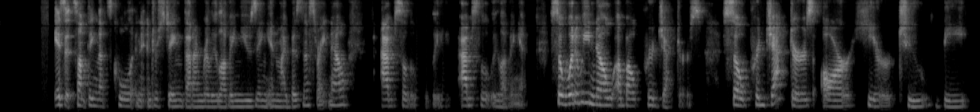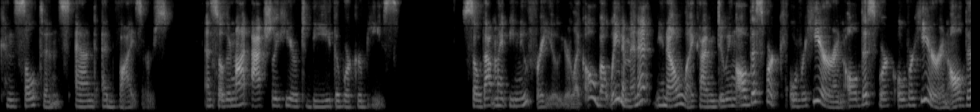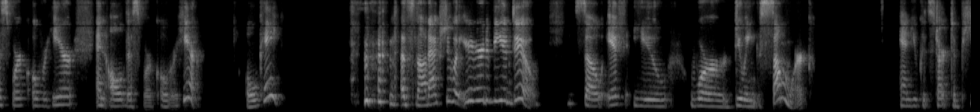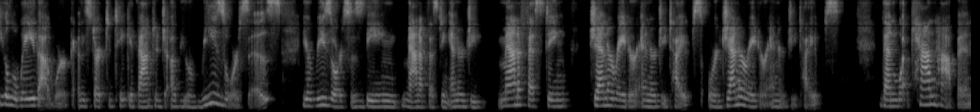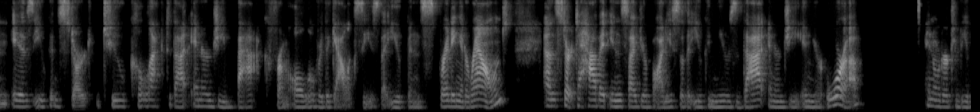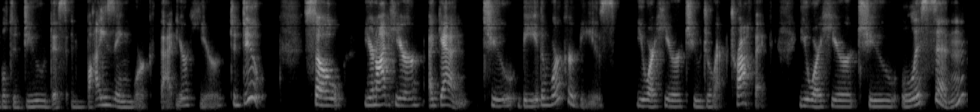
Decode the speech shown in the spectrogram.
Is it something that's cool and interesting that I'm really loving using in my business right now? Absolutely. Absolutely loving it. So, what do we know about projectors? So, projectors are here to be consultants and advisors. And so, they're not actually here to be the worker bees. So, that might be new for you. You're like, oh, but wait a minute, you know, like I'm doing all this work over here and all this work over here and all this work over here and all this work over here. Okay. That's not actually what you're here to be and do. So, if you were doing some work and you could start to peel away that work and start to take advantage of your resources, your resources being manifesting energy, manifesting generator energy types or generator energy types, then what can happen is you can start to collect that energy back from all over the galaxies that you've been spreading it around and start to have it inside your body so that you can use that energy in your aura in order to be able to do this advising work that you're here to do. So you're not here again to be the worker bees. You are here to direct traffic. You are here to listen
